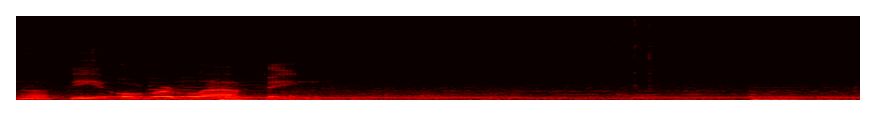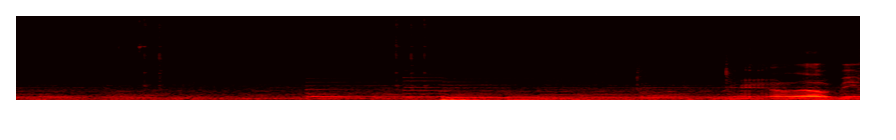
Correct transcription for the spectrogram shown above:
Cannot be overlapping. That'll be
